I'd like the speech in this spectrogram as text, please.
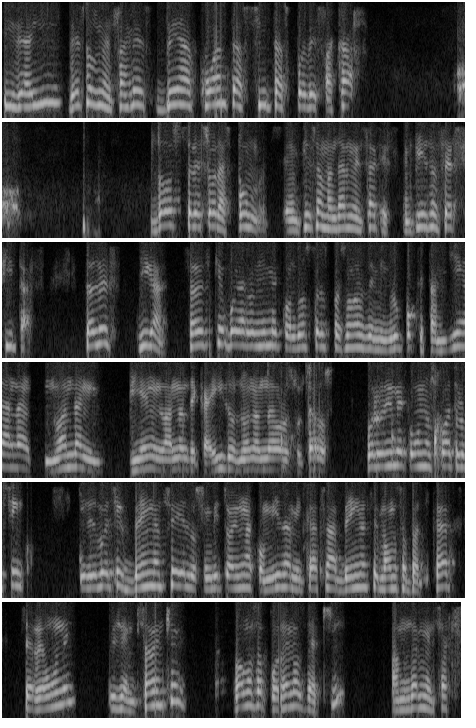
Y de ahí, de esos mensajes, vea cuántas citas puede sacar. Dos, tres horas, pum, empieza a mandar mensajes, empieza a hacer citas. Tal vez diga, ¿sabes qué? Voy a reunirme con dos, tres personas de mi grupo que también andan, no andan bien, no andan decaídos, no andan dando resultados. Voy a reunirme con unos cuatro o cinco. Y les voy a decir, vénganse, los invito a una comida a mi casa, vénganse, vamos a platicar. Se reúnen, dicen, ¿saben qué? Vamos a ponernos de aquí a mandar mensajes.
